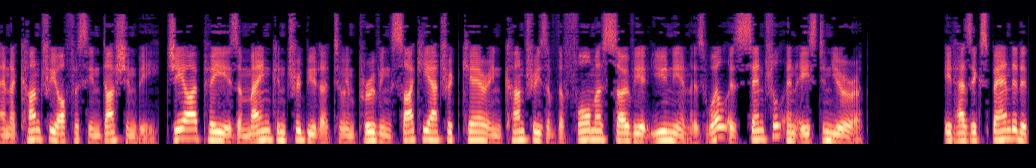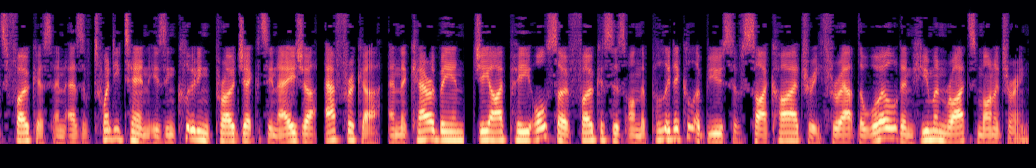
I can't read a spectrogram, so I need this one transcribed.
and a country office in Dushanbe. GIP is a main contributor to improving psychiatric care in countries of the former Soviet Union as well as Central and Eastern Europe. It has expanded its focus and as of 2010 is including projects in Asia, Africa, and the Caribbean. GIP also focuses on the political abuse of psychiatry throughout the world and human rights monitoring.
